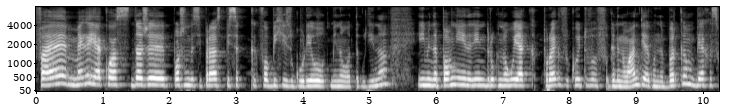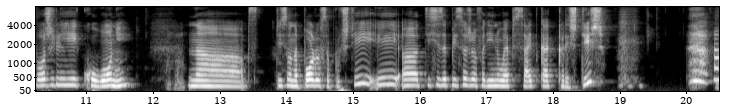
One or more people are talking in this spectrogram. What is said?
Това е мега яко. Аз даже почна да си правя списък какво бих изгорила от миналата година и ми напомни един друг много як проект, в който в Гренландия, ако не бъркам, бяха сложили колони uh-huh. на са на полюса почти и а, ти си записаш в един вебсайт как крещиш. а,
